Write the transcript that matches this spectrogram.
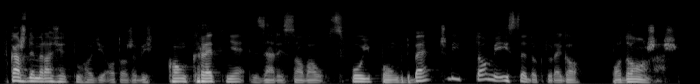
W każdym razie tu chodzi o to, żebyś konkretnie zarysował swój punkt B, czyli to miejsce, do którego podążasz.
